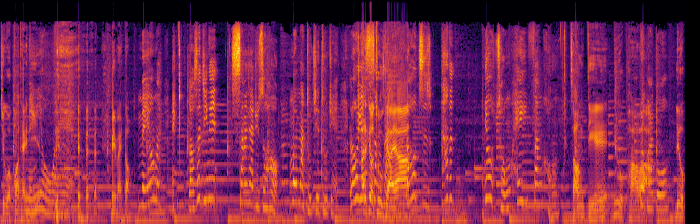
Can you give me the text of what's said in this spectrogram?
结果挂太低，没有哎，没买到，没有买。哎，老师今天杀下去之后，慢慢突起突起，然后又上涨，然后只它的又从黑翻红，早上跌六趴吧，六趴多，六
